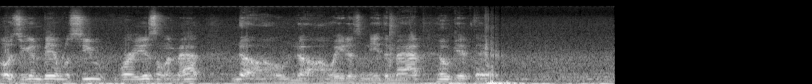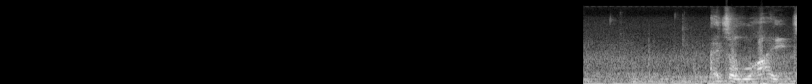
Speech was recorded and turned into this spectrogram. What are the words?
Oh, is he gonna be able to see where he is on the map? No, no, he doesn't need the map. He'll get there. It's a light.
